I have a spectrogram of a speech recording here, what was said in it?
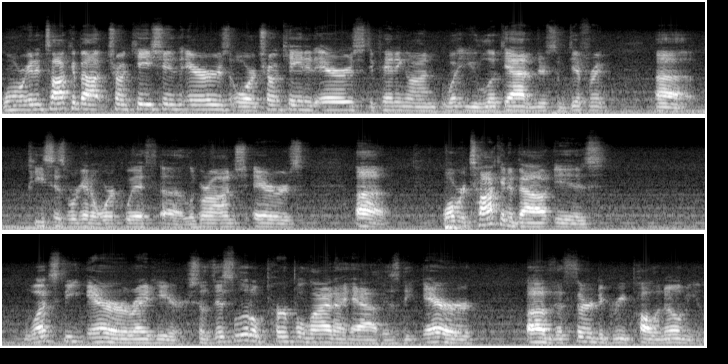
when we're going to talk about truncation errors or truncated errors, depending on what you look at, and there's some different uh, pieces we're going to work with, uh, Lagrange errors. Uh, what we're talking about is what's the error right here? So this little purple line I have is the error of the third degree polynomial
